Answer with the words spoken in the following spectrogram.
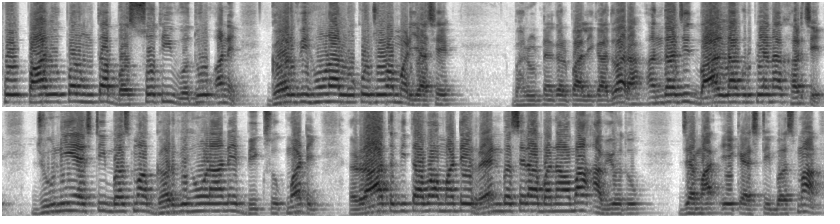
ફૂટપાથ ઉપર ઊંઘતા બસોથી વધુ અને ઘર વિહોણા લોકો જોવા મળ્યા છે. ભરૂચ નગરપાલિકા દ્વારા અંદાજિત બાર લાખ રૂપિયાના ખર્ચે જૂની એસટી બસમાં ઘર અને ભિક્ષુક માટે રાત વિતાવવા માટે રેન બસેરા બનાવવામાં આવ્યું હતું, જેમાં એક એસટી બસમાં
